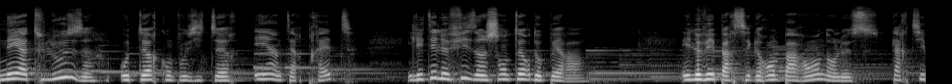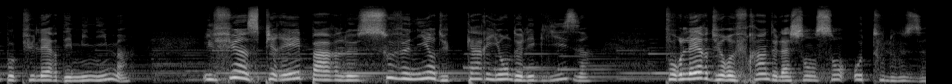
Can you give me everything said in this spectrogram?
Né à Toulouse, auteur, compositeur et interprète, il était le fils d'un chanteur d'opéra. Élevé par ses grands-parents dans le quartier populaire des Minimes, il fut inspiré par le souvenir du carillon de l'église pour l'air du refrain de la chanson Au Toulouse.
